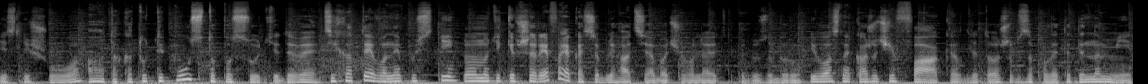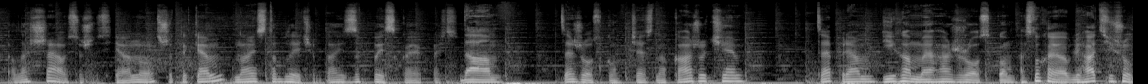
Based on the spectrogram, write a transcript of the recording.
якщо що. А, так а тут і пусто, по суті, диви. Ці хати, вони пусті. Ну, воно тільки в шерифа якась облігація, бачу, валяється, піду заберу. І, власне кажучи, факел для того, щоб запалити динаміт. Але ще ось щось є. Ну, що таке? Одна із табличок, да, і записка якась. Да, це жорстко, чесно кажучи. Це прям гіга-мега жорстко. А слухай, а облігації що,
